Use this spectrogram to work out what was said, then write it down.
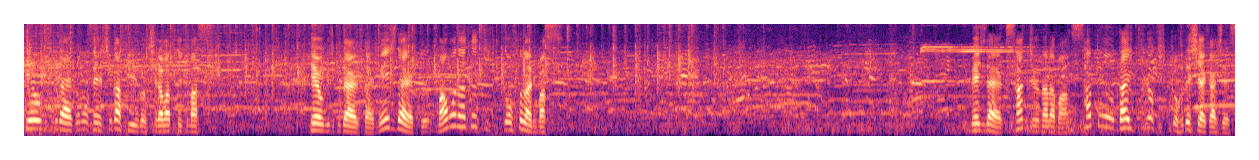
慶応義塾大学の選手がフィールド散らばっていきます。慶応義塾大学対明治大学まもなくキックオフとなります。明治大学37番佐藤大輝のキックオフで試合開始です。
